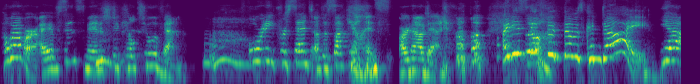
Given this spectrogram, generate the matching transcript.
However, I have since managed to kill two of them. 40% of the succulents are now dead. I didn't So- think that those could die. yeah,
